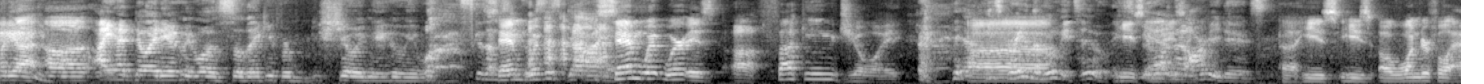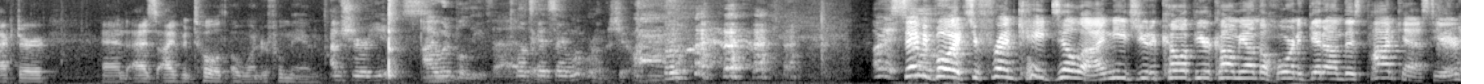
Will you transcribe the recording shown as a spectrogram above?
But yeah, uh, I had no idea who he was, so thank you for showing me who he was. Because I'm Sam like, who's Whit- this guy? Sam Witwer is a fucking joy. yeah, he's great in the Uh, movie too. he's one of the amazing. army dudes. Uh, he's he's a wonderful actor, and as I've been told, a wonderful man. I'm sure he is. I would believe that. Let's get Sam Witwer on the show. okay, Sammy so- boy, it's your friend Kay Dilla. I need you to come up here, call me on the horn, and get on this podcast here.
